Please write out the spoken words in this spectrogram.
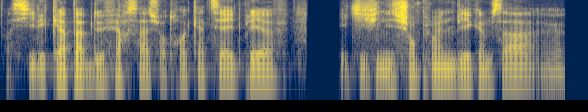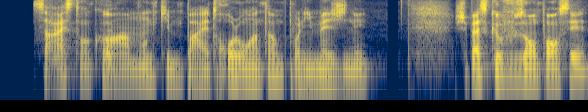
Enfin, s'il est capable de faire ça sur 3-4 séries de playoffs et qu'il finisse champion NBA comme ça, heu, ça reste encore un monde qui me paraît trop lointain pour l'imaginer. Je sais pas ce que vous en pensez.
